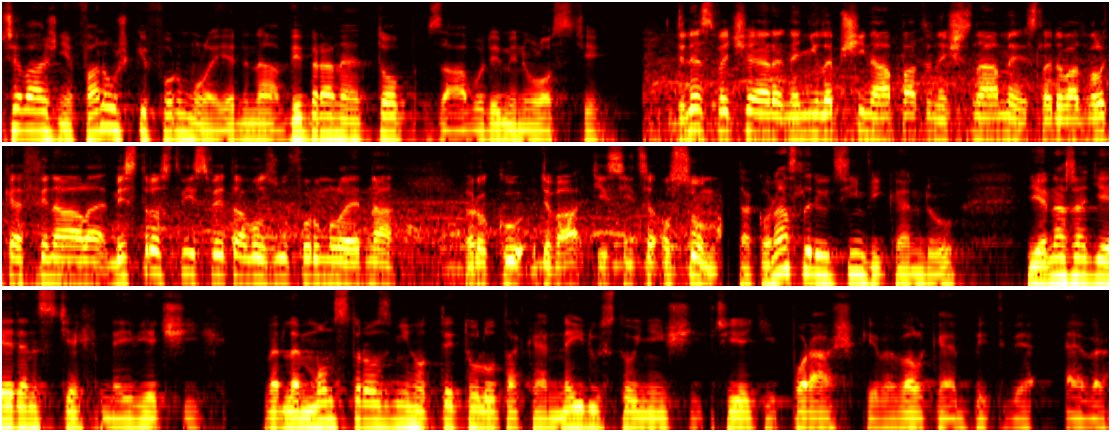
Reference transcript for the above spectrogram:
Převážně fanoušky Formule 1 vybrané top závody minulosti. Dnes večer není lepší nápad, než s námi sledovat velké finále mistrovství světa vozů Formule 1 roku 2008. Tak o následujícím víkendu je na řadě jeden z těch největších. Vedle monstrózního titulu také nejdůstojnější přijetí porážky ve velké bitvě ever.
